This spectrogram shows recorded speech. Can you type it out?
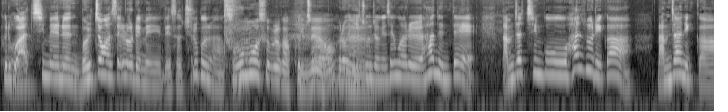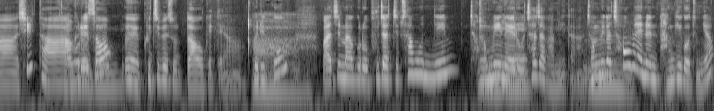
그리고 아침에는 멀쩡한 셀러리맨이 돼서 출근을 하고. 두 모습을 갖고 그렇죠. 있네요. 그런 네. 이중적인 생활을 하는데 남자친구 한 소리가 남자니까 싫다. 아무래도. 그래서 네, 그 집에서 나오게 돼요. 그리고 아, 마지막으로 부잣집 사모님 정민혜로 정민혜. 찾아갑니다. 정미가 음. 처음에는 반기거든요.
